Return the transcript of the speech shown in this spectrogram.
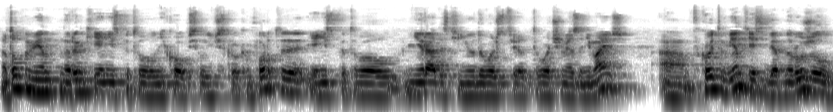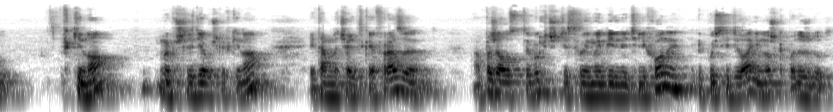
На тот момент на рынке я не испытывал никакого психологического комфорта, я не испытывал ни радости, ни удовольствия от того, чем я занимаюсь. А в какой-то момент я себя обнаружил в кино. Мы пришли с девушкой в кино, и там в начале такая фраза «Пожалуйста, выключите свои мобильные телефоны, и пусть все дела немножко подождут».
